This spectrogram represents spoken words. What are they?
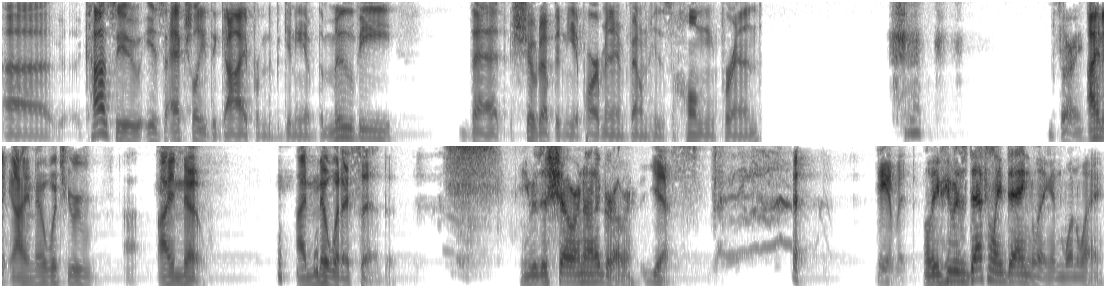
uh, Kazu is actually the guy from the beginning of the movie that showed up in the apartment and found his hung friend. Sorry, I I know what you. I know, I know what I said. He was a shower, not a grower. Yes. Damn it. Well, he was definitely dangling in one way.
